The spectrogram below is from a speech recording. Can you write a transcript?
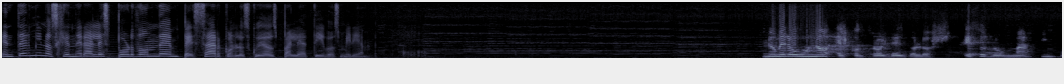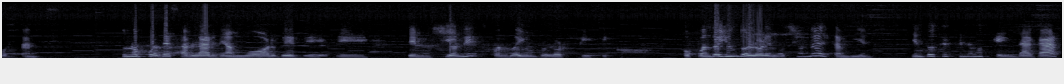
En términos generales, ¿por dónde empezar con los cuidados paliativos, Miriam? Número uno, el control del dolor. Eso es lo más importante. Tú no puedes hablar de amor, de, emociones cuando hay un dolor físico o cuando hay un dolor emocional también. Y entonces tenemos que indagar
